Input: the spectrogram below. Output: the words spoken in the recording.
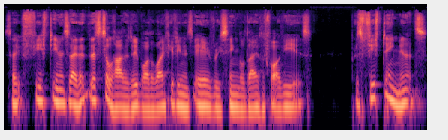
So 15 minutes a day, that's still hard to do, by the way, 15 minutes every single day for five years. But it's 15 minutes.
